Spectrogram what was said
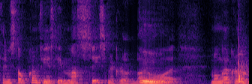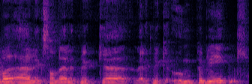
till I Stockholm finns det ju massvis med klubbar. Mm. Och många klubbar är liksom väldigt mycket, väldigt mycket ung publik.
